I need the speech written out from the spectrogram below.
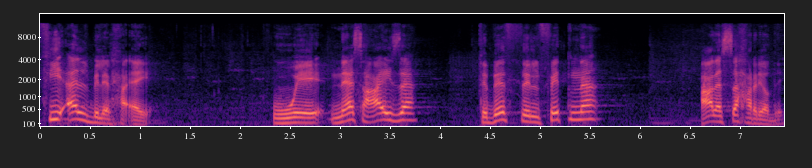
في قلب للحقائق. وناس عايزة تبث الفتنة على الساحة الرياضية.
